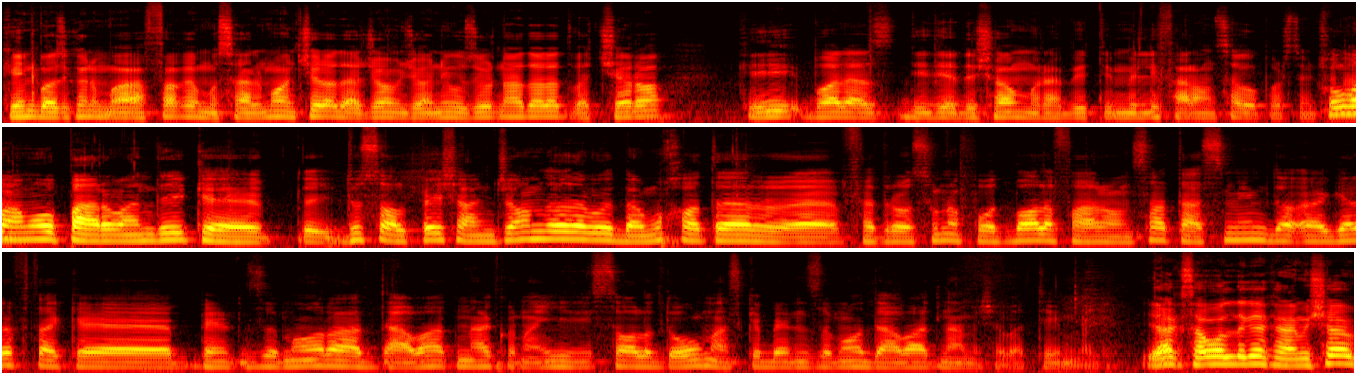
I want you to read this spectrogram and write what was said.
که این بازیکن موفق مسلمان چرا در جام جهانی حضور ندارد و چرا که بعد از دیدی دشام مربی تیم ملی فرانسه بپرسیم. خوب اما پرونده که دو سال پیش انجام داده بود به خاطر فدراسیون فوتبال فرانسه تصمیم گرفته که بنزما را دعوت نکنه. این سال دوم است که بنزما دعوت نمیشه به تیم ملی. یک سوال دیگه که همیشه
